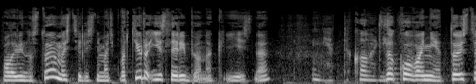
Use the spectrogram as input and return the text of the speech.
половину стоимости или снимать квартиру, если ребенок есть, да? Нет, такого нет. Такого нет. То есть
